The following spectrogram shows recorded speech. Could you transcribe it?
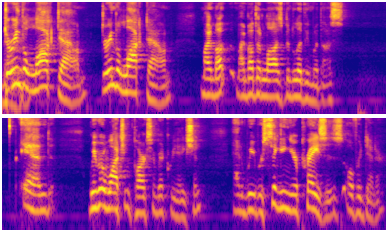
during the lockdown. During the lockdown, my mo- my mother-in-law has been living with us, and we were watching Parks and Recreation, and we were singing your praises over dinner.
